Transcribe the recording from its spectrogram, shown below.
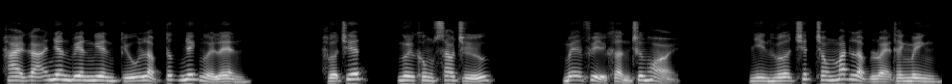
Hai gã nhân viên nghiên cứu lập tức nhích người lên. Hứa chiết, ngươi không sao chứ? Mễ phỉ khẩn trương hỏi. Nhìn hứa chiết trong mắt lập lòe thanh minh,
